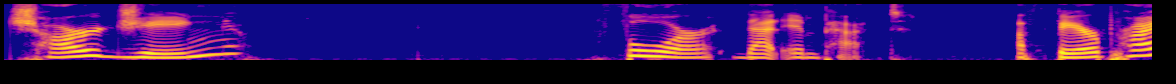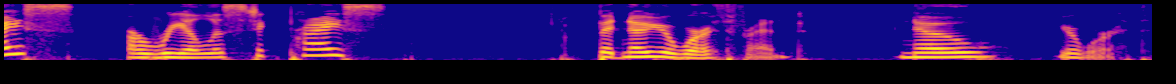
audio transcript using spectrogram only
charging for that impact. A fair price, a realistic price, but know your worth, friend. Know your worth.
